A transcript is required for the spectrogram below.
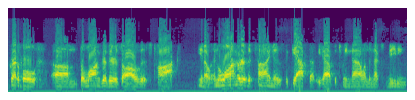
credible um, the longer there's all this talk. You know, and the longer the time is, the gap that we have between now and the next meeting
